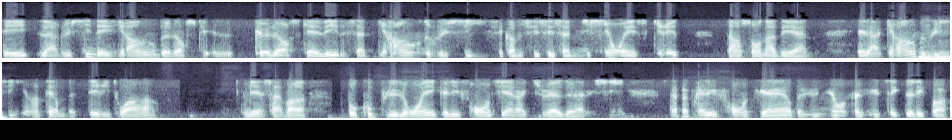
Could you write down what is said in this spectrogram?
Et la Russie n'est grande lorsque, que lorsqu'elle est cette grande Russie. C'est comme si c'est sa mission inscrite dans son ADN. Et la grande mhm. Russie, en termes de territoire, eh bien, ça va beaucoup plus loin que les frontières actuelles de la Russie c'est à peu près les frontières de l'Union soviétique de l'époque.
